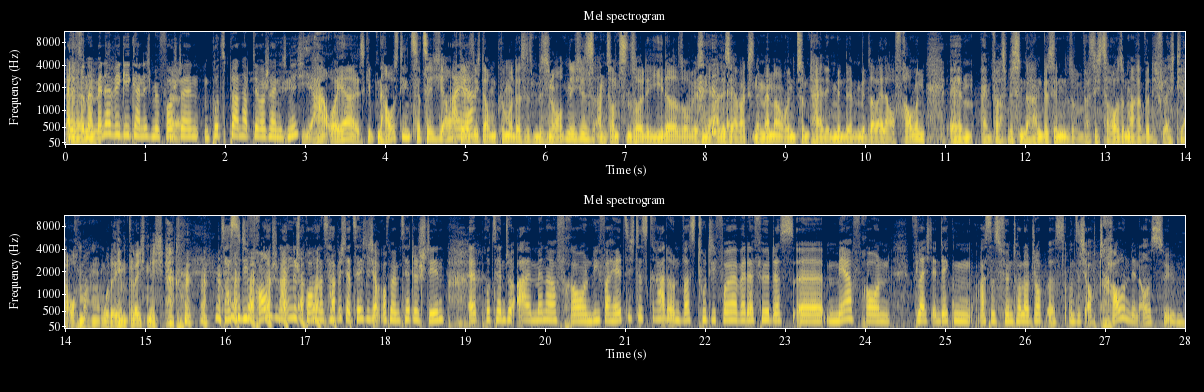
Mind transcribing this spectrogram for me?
also so einer ähm, Männer-WG kann ich mir vorstellen, einen Putzplan habt ihr wahrscheinlich nicht? Ja, euer, es gibt einen Hausdienst tatsächlich auch, ah, der ja? sich darum kümmert, dass es ein bisschen ordentlich ist. Ansonsten sollte jeder, so wir sind ja alles erwachsene Männer und zum Teil mittlerweile auch Frauen, ähm, einfach ein bisschen daran besinnen, was ich zu Hause mache, würde ich vielleicht hier auch machen oder eben vielleicht nicht. Jetzt hast du die Frauen schon angesprochen, das habe ich tatsächlich auch auf meinem Zettel stehen. Äh, prozentual Männer, Frauen, wie verhält sich das gerade und was tut die Feuerwehr dafür, dass äh, mehr Frauen vielleicht entdecken, was das für ein toller Job ist und sich auch trauen, den auszuüben?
